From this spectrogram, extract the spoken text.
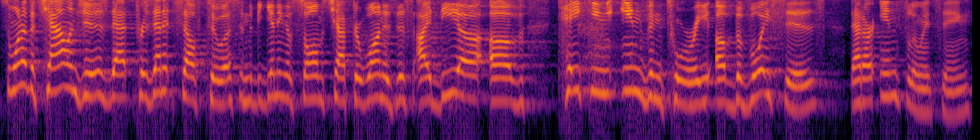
So, one of the challenges that present itself to us in the beginning of Psalms chapter 1 is this idea of taking inventory of the voices that are influencing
